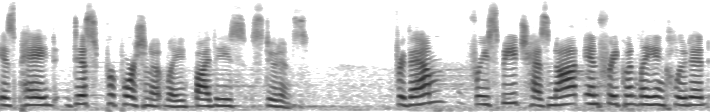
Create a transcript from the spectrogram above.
is paid disproportionately by these students. For them, free speech has not infrequently included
